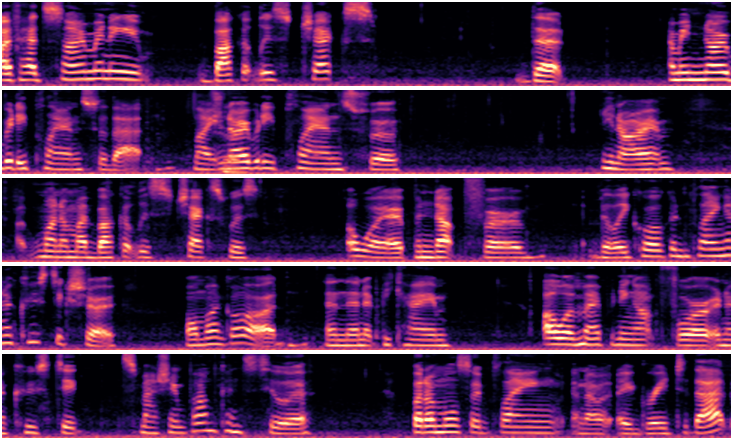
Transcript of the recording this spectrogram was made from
I've had so many bucket list checks that I mean, nobody plans for that. Like Sure. nobody plans for you know, one of my bucket list checks was oh, I opened up for Billy Corgan playing an acoustic show. Oh my god. And then it became oh, I'm opening up for an acoustic Smashing Pumpkins tour but I'm also playing, and I I agreed to that.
